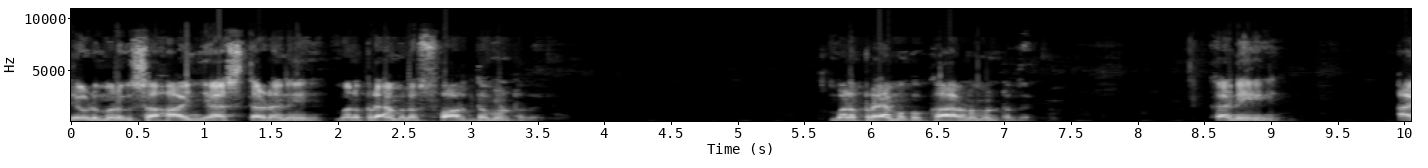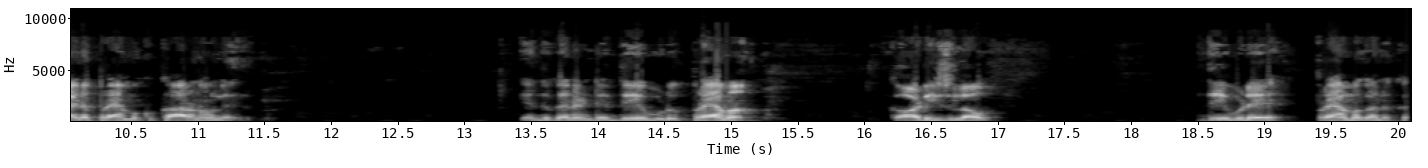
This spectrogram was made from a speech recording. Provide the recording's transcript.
దేవుడు మనకు సహాయం చేస్తాడని మన ప్రేమలో స్వార్థం ఉంటుంది. మన ప్రేమకు కారణం ఉంటుంది. కానీ ఆయన ప్రేమకు కారణం లేదు. ఎందుకనంటే దేవుడు ప్రేమ. గాడ్ ఈజ్ లవ్. దేవుడే ప్రేమ గనుక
